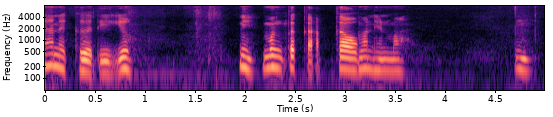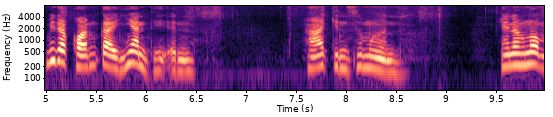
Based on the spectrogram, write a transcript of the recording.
ฮะเนี่ยเกิดอีกอยู่ นี่มึงตะกาบเก่ามันเห็นบ่มมีแต่ขอนไก่เหี้ยนที่เอ็นหากินเสมือน ห้นางล่ม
